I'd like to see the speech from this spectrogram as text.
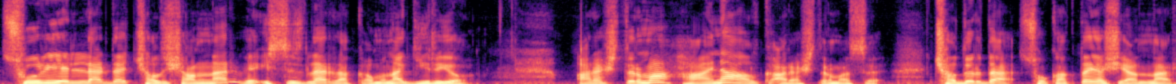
Suriyeliler de çalışanlar ve işsizler rakamına giriyor. Araştırma hane halkı araştırması. Çadırda, sokakta yaşayanlar,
